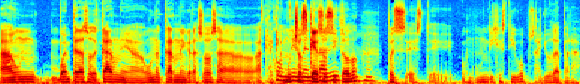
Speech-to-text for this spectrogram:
a un buen pedazo de carne, a una carne grasosa, a, muchos quesos y todo, ajá. pues este un, un digestivo pues ayuda para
